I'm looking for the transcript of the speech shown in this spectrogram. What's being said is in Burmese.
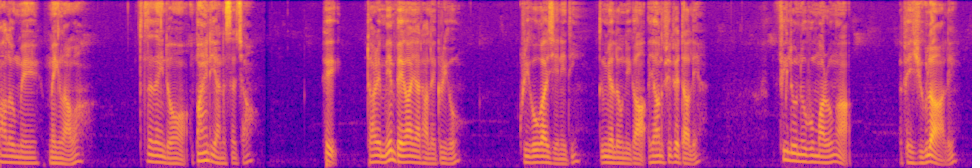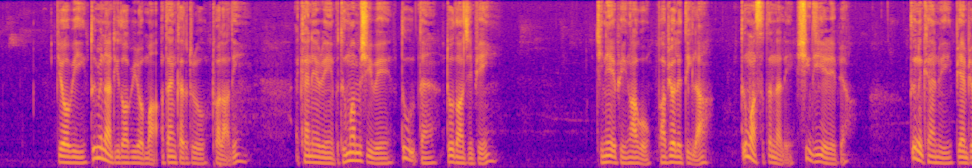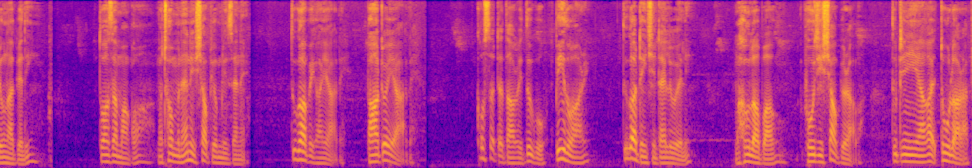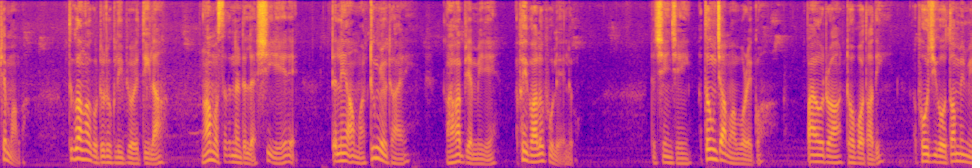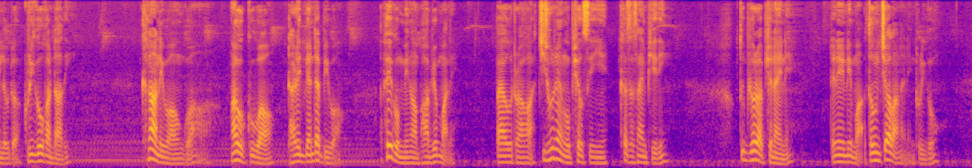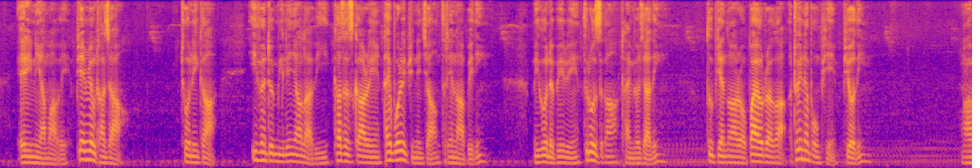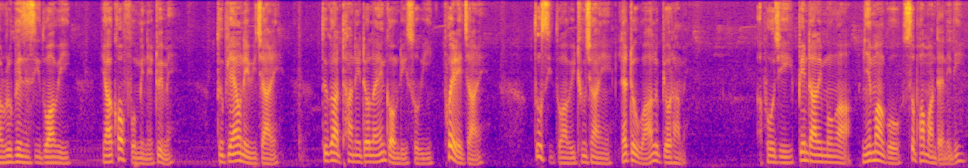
အားလုံးပဲမင်္ဂလာပါတသသိန်းတော့အပိုင်း126ဟေးဒါရီမင်းဘယ်ကရထားလဲဂရီကိုဂရီကိုကယင်နေသည်သူမျက်လုံးတွေကအယောင်တစ်ဖြစ်ဖြစ်တောက်လျက်ဖီလိုနိုဗိုမာရုံးကအဖေယူလာလေပြောပြီးသူ့မျက်နှာတီးသွားပြီးတော့မှအတန်ကတ်တူထွက်လာသည်အခန်းထဲတွင်ဘယ်သူမှမရှိဘဲသူ့အတန်တိုးသွားခြင်းဖြစ်ဒီနေ့အဖေငါ့ကိုဘာပြောလဲသိလားသူ့မှာစက်သက်နဲ့လေရှိသေးရဲ့ဗျာသူ့နှကန်းတွေပြန်ပြုံးလာပြန်သည် သွားစမ်းပါကွာမထော်မနှမ်းနေရှောက်ပြုံးနေစမ်းနဲ့သူကဘေကရရတယ်ဘာအတွက်ရရလဲကော့ဆက်တက်သားတွေသူ့ကိုပေးသွားတယ်သူကဒိန်ချင်တိုက်လို့ရလေမဟုတ်တော့ပါဘူးအဖိုးကြီးရှောက်ပြောတာပါသူတင်ရကတိုးလာတာဖြစ်မှာပါသူကငါ့ကိုတူတူကလေးပြောရတီလားငါမဆက်တဲ့နဲ့တလက်ရှိရဲ့တဲ့တလင်းအောင်မှာတူးမြုပ်ထားတယ်ငါကပြန်မိတယ်အဖေဘာလို့ဖို့လဲလို့တချင်းချင်းအတုံးကြမှာပေါ့လေကွာပိုင်အိုဒရာဒေါ်ပေါ်တော်သည်အဖိုးကြီးကိုတော့မင်းမိလို့တော့ဂရီဂိုကတာသည် ခဏနေပါအောင်ကွာငါ့ကိုကူပါအောင်ဒါရင်ပြန်တက်ပြီးပါအောင်အဖေကမင်းကဘာပြောမှလဲဘိုင်အိုဒရာကကြည်ထိုးတန်ကိုဖြုတ်စေရင်ခက်ဆဆိုင်ဖြေသည်သူပြောတာဖြစ်နိုင်တယ်ဒီနေ့နေ့မှာအတုံးကျလာနိုင်တယ်ဂရီကိုအဲဒီနေရာမှာပဲပြင်းမြုပ်ထားကြအောင်ထိုနီကအီဗန်တိုမီလင်းရောက်လာပြီးကာဇက်စကာရင်တိုက်ပွဲတွေဖြစ်နေကြောင်းသတင်းလာပေးသည်မိဖို့နှစ်ဖေးတွင်သူတို့စကားထိုင်ပြောကြသည်သူပြန်သွားတော့ဘိုင်အိုဒရာကအတွေ့နဲ့ပုံဖြင့်ပြောသည်ငါရူဘင်စီစီသွားပြီးယာကော့ဖိုမီနဲ့တွေ့မယ် သူပြန်ရောက်နေပြီကြားတယ်။သူကဌာနေတော်လိုင်းကော်မတီဆိုပြီးဖွဲ့နေကြတယ်။သူ့စီသွားပြီးထူးခြားရင်လက်တို့ပါလို့ပြောထားမယ်။အဖိုးကြီးပင်တာလီမွန်ကမြင်းမကိုစွတ်ဖွားမှတန်နေသည်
